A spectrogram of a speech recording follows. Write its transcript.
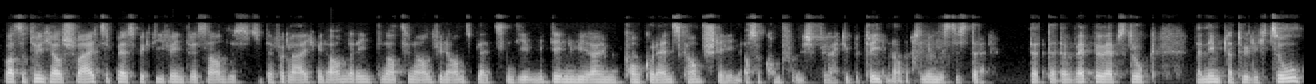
was natürlich aus Schweizer Perspektive interessant ist, der Vergleich mit anderen internationalen Finanzplätzen, die, mit denen wir im Konkurrenzkampf stehen. Also ist vielleicht übertrieben, aber zumindest ist der der, der, der Wettbewerbsdruck, der nimmt natürlich zu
